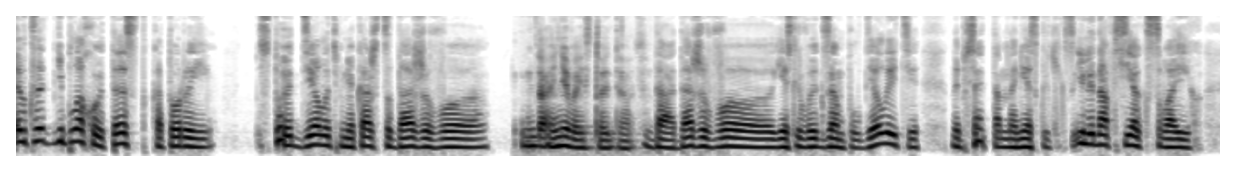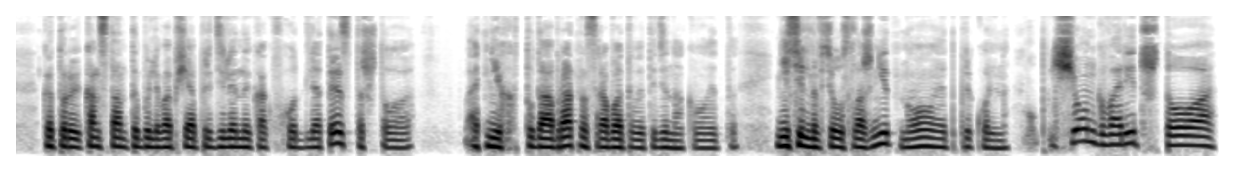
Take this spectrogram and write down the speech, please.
Это, кстати, неплохой тест, который стоит делать, мне кажется, даже в... Да, anyway стоит делать. Да, даже в... Если вы example делаете, написать там на нескольких... Или на всех своих, которые константы были вообще определены как вход для теста, что от них туда-обратно срабатывает одинаково. Это не сильно все усложнит, но это прикольно. Еще он говорит, что,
